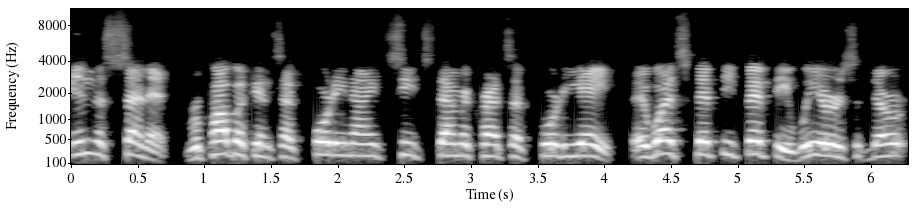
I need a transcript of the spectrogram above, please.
in the Senate, Republicans have 49 seats, Democrats have 48. It was 50 50. Where's, there,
